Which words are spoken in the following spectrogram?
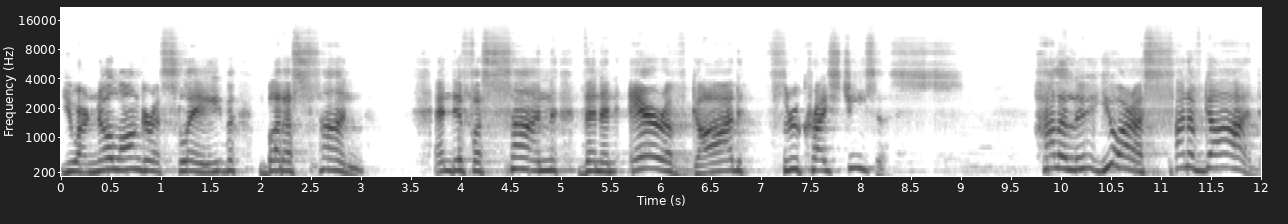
You are no longer a slave, but a son. And if a son, then an heir of God through Christ Jesus. Hallelujah. You are a son of God.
